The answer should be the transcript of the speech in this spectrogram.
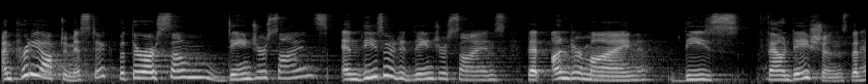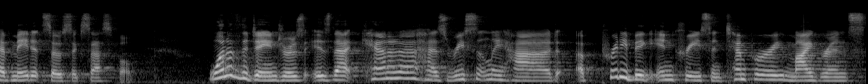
I'm pretty optimistic, but there are some danger signs, and these are the danger signs that undermine these foundations that have made it so successful. One of the dangers is that Canada has recently had a pretty big increase in temporary migrants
